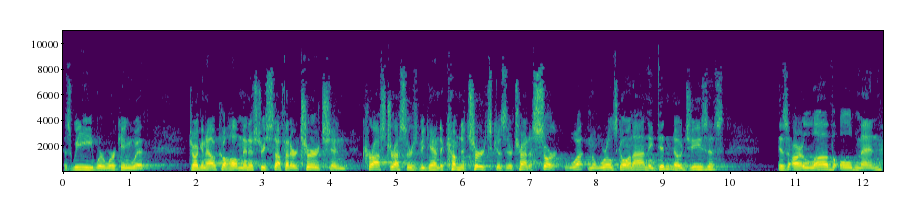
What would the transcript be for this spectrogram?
As we were working with drug and alcohol ministry stuff at our church and cross dressers began to come to church because they're trying to sort what in the world's going on. They didn't know Jesus. Is our love old men,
